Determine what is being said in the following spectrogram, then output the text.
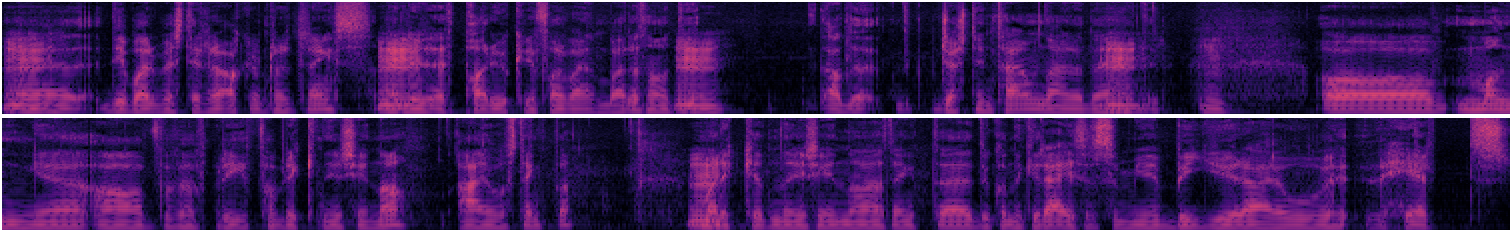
Mm. Eh, De bare bestiller akkurat når det trengs, Mm. eller et par uker i forveien bare. Sånn at de, Mhm. ja, det, just in time er det det Mm. heter. Mm. Og mange av fabrikkene i Kina er jo stengte. Markedene i Kina er stengte. Du kan ikke reise så mye. Byer er jo helt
